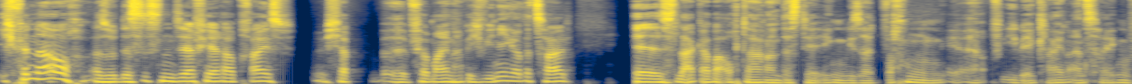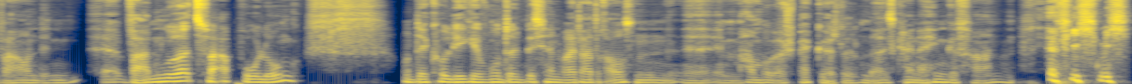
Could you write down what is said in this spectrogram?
Ich finde auch, also das ist ein sehr fairer Preis. Ich habe äh, für meinen habe ich weniger bezahlt. Äh, Es lag aber auch daran, dass der irgendwie seit Wochen äh, auf eBay Kleinanzeigen war und in, äh, war nur zur Abholung. Und der Kollege wohnte ein bisschen weiter draußen äh, im Hamburger Speckgürtel und da ist keiner hingefahren. Ich mich,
